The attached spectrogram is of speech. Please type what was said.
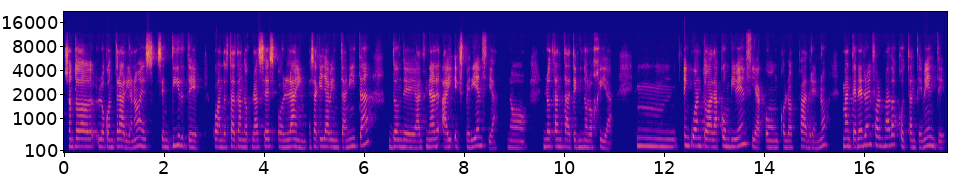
son todo lo contrario, ¿no? Es sentirte cuando estás dando clases online. Es aquella ventanita donde al final hay experiencia, no, no tanta tecnología. Mm, en cuanto a la convivencia con, los padres, ¿no? mantenerlos informados constantemente.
